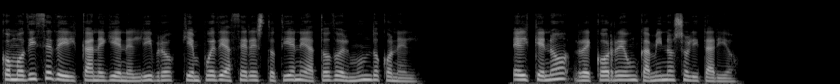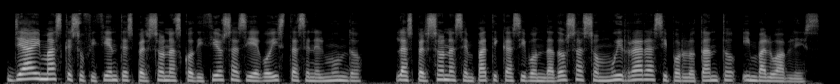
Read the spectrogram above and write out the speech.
Como dice Dale Carnegie en el libro, quien puede hacer esto tiene a todo el mundo con él. El que no, recorre un camino solitario. Ya hay más que suficientes personas codiciosas y egoístas en el mundo, las personas empáticas y bondadosas son muy raras y por lo tanto invaluables.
